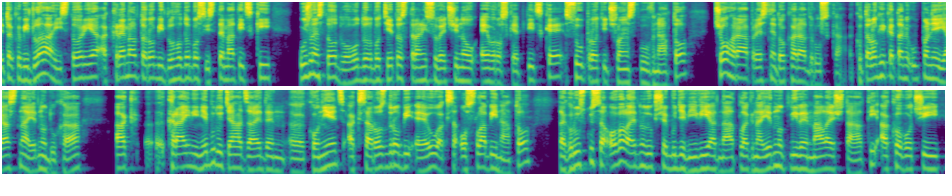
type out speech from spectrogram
je to akoby dlhá história a Kreml to robí dlhodobo systematicky už len z toho dôvodu, lebo tieto strany sú väčšinou euroskeptické, sú proti členstvu v NATO, čo hrá presne do karát Ruska. Ako tá logika tam je úplne jasná, jednoduchá. Ak krajiny nebudú ťahať za jeden koniec, ak sa rozdrobí EÚ, ak sa oslabí NATO, tak Rusku sa oveľa jednoduchšie bude vyvíjať nátlak na jednotlivé malé štáty ako voči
